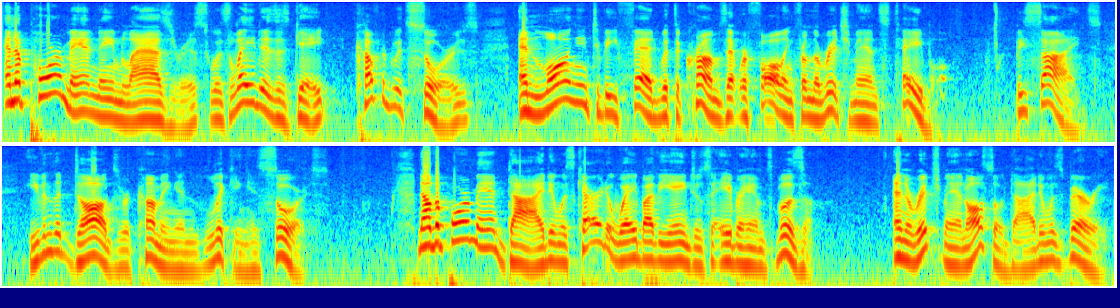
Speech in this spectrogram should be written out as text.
And a poor man named Lazarus was laid at his gate, covered with sores, and longing to be fed with the crumbs that were falling from the rich man's table. Besides, even the dogs were coming and licking his sores. Now the poor man died and was carried away by the angels to Abraham's bosom. And the rich man also died and was buried.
